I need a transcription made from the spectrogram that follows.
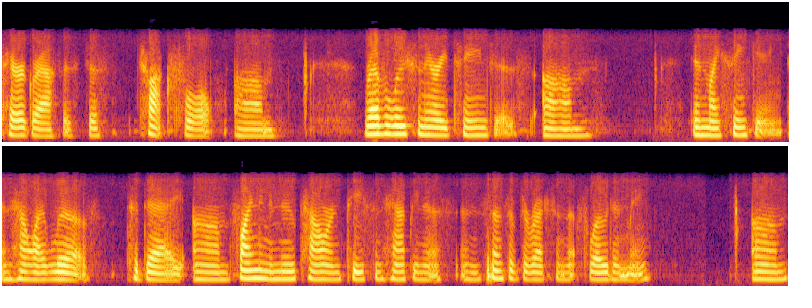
paragraph is just chock full. Um, revolutionary changes um, in my thinking and how I live today. Um, finding a new power and peace and happiness and sense of direction that flowed in me. Um,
